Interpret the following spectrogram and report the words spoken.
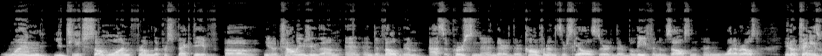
when you teach someone from the perspective of you know challenging them and and developing them as a person and their their confidence, their skills, their their belief in themselves, and, and whatever else. You know, trainings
